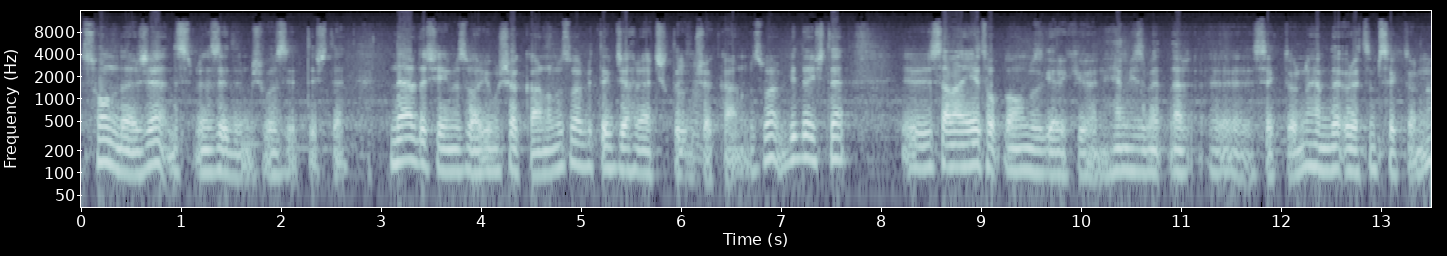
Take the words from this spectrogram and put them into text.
son derece disiplinize edilmiş vaziyette işte. Nerede şeyimiz var, yumuşak karnımız var, bir tek cehre açıkta yumuşak karnımız var. Bir de işte e, sanayiye toplamamız gerekiyor. Yani hem hizmetler e, sektörünü hem de üretim sektörünü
